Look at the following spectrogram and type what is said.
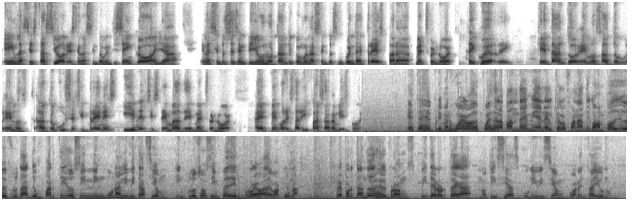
en las estaciones, en la 125, allá en la 161, tanto como en la 153 para Metro North. Recuerden que tanto en los, en los autobuses y trenes y en el sistema de Metro North hay mejores tarifas ahora mismo. Este es el primer juego después de la pandemia en el que los fanáticos han podido disfrutar de un partido sin ninguna limitación, incluso sin pedir prueba de vacuna. Reportando desde el Bronx, Peter Ortega, Noticias Univisión 41.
